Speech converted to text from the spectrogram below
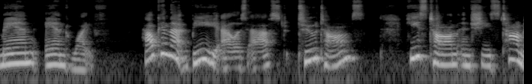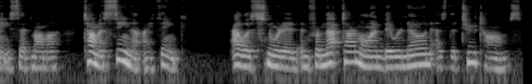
man and wife. How can that be? Alice asked. Two Toms? He's Tom and she's Tommy, said Mamma. Thomasina, I think. Alice snorted, and from that time on they were known as the two Toms.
